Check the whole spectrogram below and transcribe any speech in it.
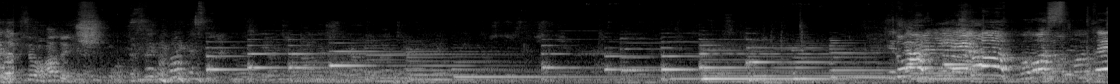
Все, гадуй. Стоп! Стоп! Господи!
